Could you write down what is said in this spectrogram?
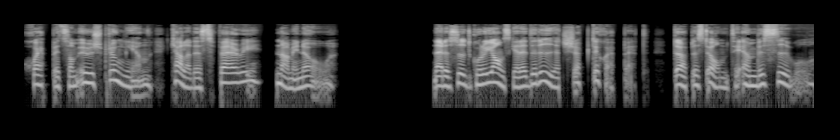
skeppet som ursprungligen kallades Ferry Namino. När det sydkoreanska rederiet köpte skeppet döptes det om till MV Seawall.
